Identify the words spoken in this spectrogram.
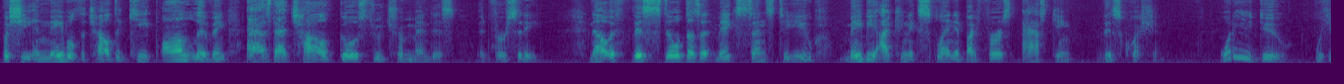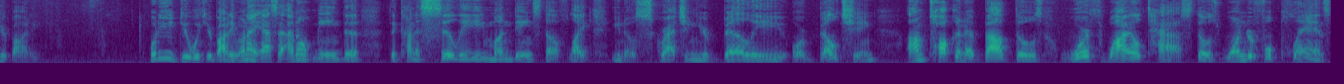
but she enables the child to keep on living as that child goes through tremendous adversity. Now, if this still doesn't make sense to you, maybe I can explain it by first asking this question. What do you do with your body? What do you do with your body? When I ask that, I don't mean the, the kind of silly, mundane stuff like, you know, scratching your belly or belching. I'm talking about those worthwhile tasks, those wonderful plans,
